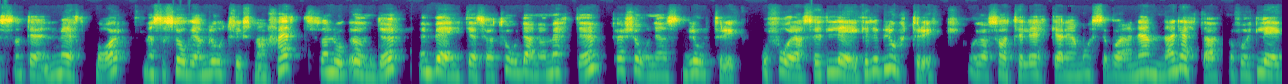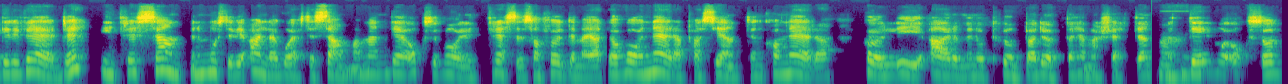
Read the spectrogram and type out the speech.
sånt där, en mätbar. Men så såg jag en blodtrycksmanschett som låg under en bänk där, så jag tog den och mätte personens blodtryck och får alltså ett lägre blodtryck. Och jag sa till läkaren, jag måste bara nämna detta, jag får ett lägre värde. Intressant, men nu måste vi alla gå efter samma. Men det har också varit intresse som följde mig, att jag var nära patienten, kom nära höll i armen och pumpade upp den här manschetten. Mm. det var också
